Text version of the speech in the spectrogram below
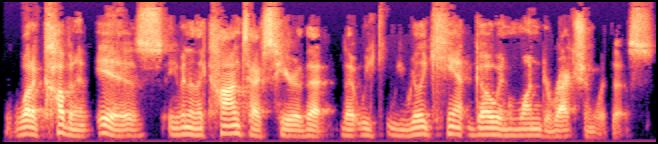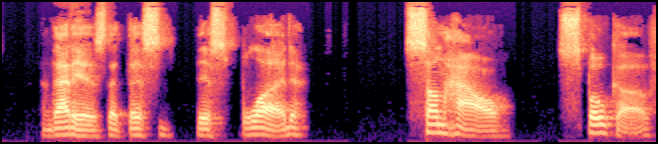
what a covenant is, even in the context here, that, that we, we really can't go in one direction with this. And that is that this, this blood somehow spoke of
